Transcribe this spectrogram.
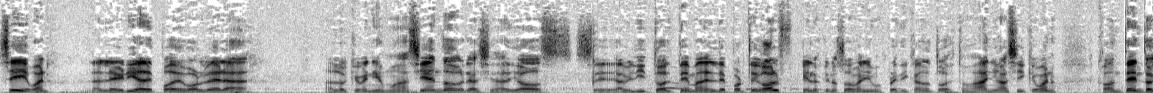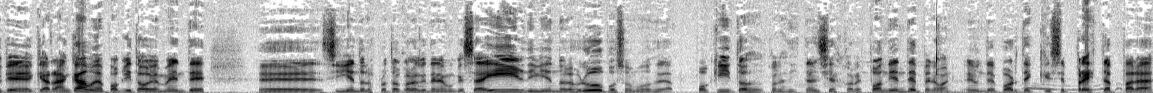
Sí, bueno, la alegría de poder volver a, lo que veníamos haciendo. Gracias a Dios se habilitó el tema del deporte golf, que es lo que nosotros venimos practicando todos estos años. Así que bueno, contento que, que arrancamos y a poquito obviamente eh, siguiendo los protocolos que tenemos que seguir, dividiendo los grupos, somos de a poquitos con las distancias correspondientes, pero bueno, es un deporte que se presta para,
